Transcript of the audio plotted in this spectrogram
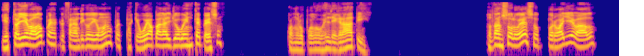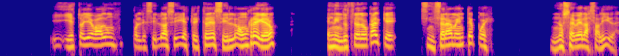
Y esto ha llevado pues a que el fanático diga, bueno, pues ¿para qué voy a pagar yo 20 pesos cuando lo puedo ver de gratis? No tan solo eso, pero ha llevado y, esto ha llevado, por decirlo así, es triste decirlo, a un reguero en la industria local que sinceramente pues no se ve la salida,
